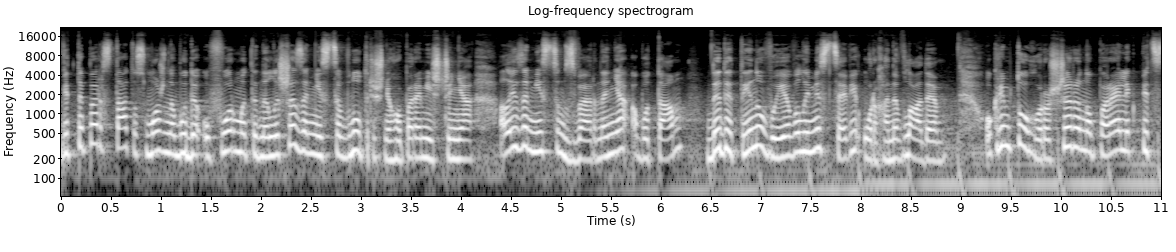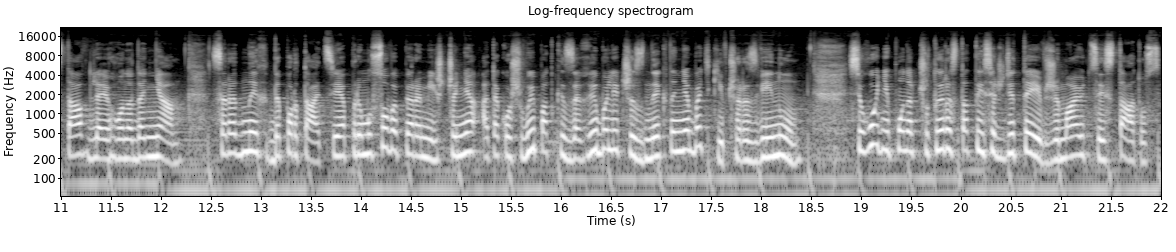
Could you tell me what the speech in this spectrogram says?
Відтепер статус можна буде оформити не лише за місцем внутрішнього переміщення, але й за місцем звернення або там, де дитину виявили місцеві органи влади. Окрім того, розширено перелік підстав для його надання. Серед них депортація, примусове переміщення, а також випадки загибелі чи зникнення батьків через війну. Сьогодні понад 400 тисяч дітей вже мають цей статус,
